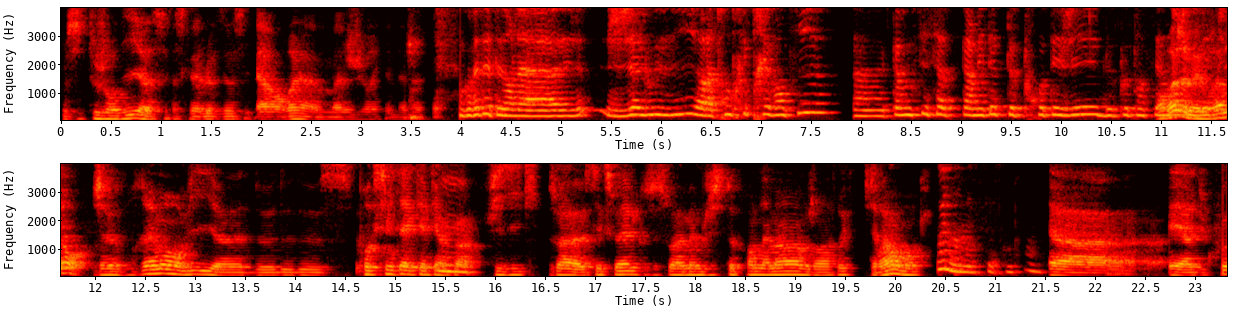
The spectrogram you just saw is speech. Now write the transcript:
je me suis toujours dit, euh, c'est parce qu'elle le faisait aussi. Et en vrai, elle m'a juré qu'elle l'a jamais fait. Donc en fait, t'étais dans la jalousie, dans la tromperie préventive, euh, comme si ça te permettait de te protéger de En potentiellement vrai, j'avais vraiment, j'avais vraiment envie euh, de, de, de s- proximité avec quelqu'un, Mm. quoi. Physique, que ce soit euh, sexuel, que ce soit même juste te prendre la main ou genre un truc. J'étais vraiment en manque. Oui, non, mais ça se comprend. Et du coup,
